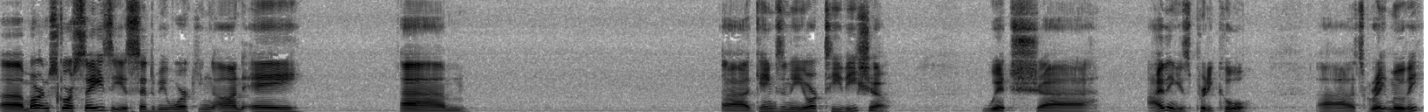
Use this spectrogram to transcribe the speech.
Uh, Martin Scorsese is said to be working on a um, uh, Gangs of New York TV show, which uh, I think is pretty cool. Uh, it's a great movie.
